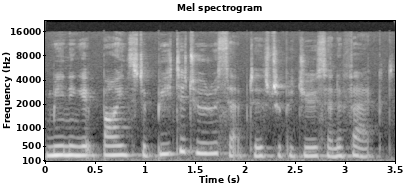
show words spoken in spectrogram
meaning it binds to beta-2 receptors to produce an effect.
